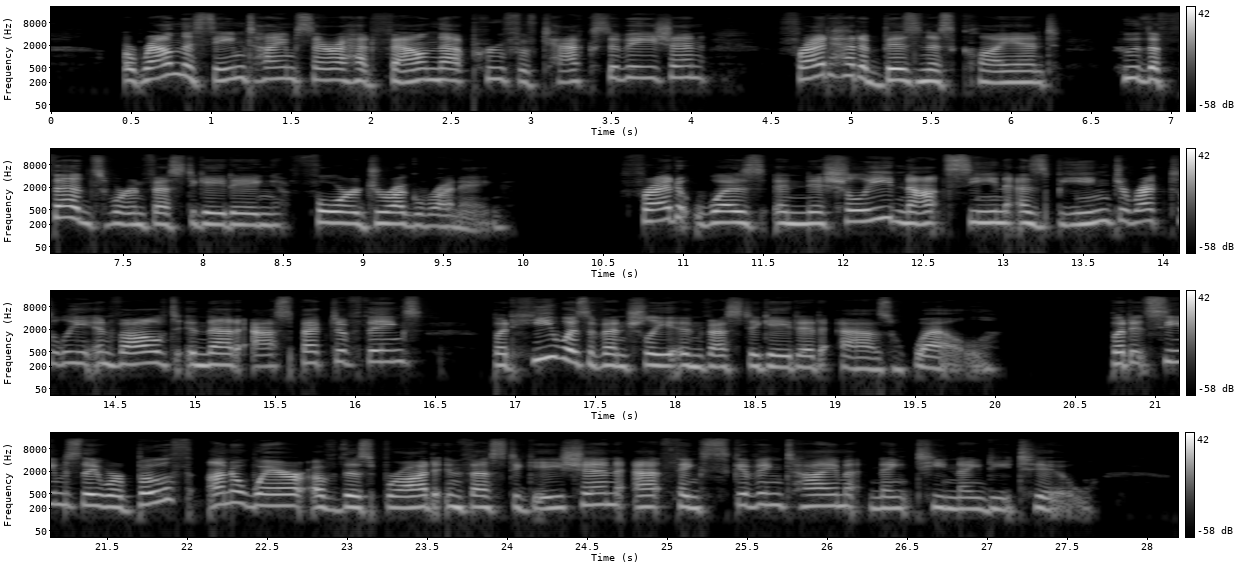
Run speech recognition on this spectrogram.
Around the same time Sarah had found that proof of tax evasion, Fred had a business client who the feds were investigating for drug running. Fred was initially not seen as being directly involved in that aspect of things, but he was eventually investigated as well but it seems they were both unaware of this broad investigation at Thanksgiving time 1992.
